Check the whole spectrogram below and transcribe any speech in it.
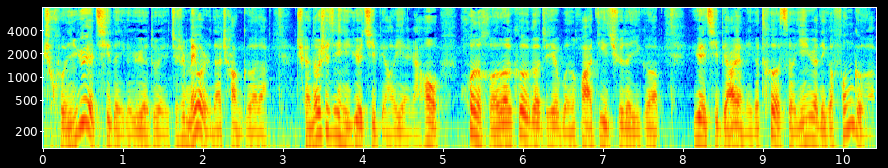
纯乐器的一个乐队，就是没有人在唱歌的，全都是进行乐器表演，然后混合了各个这些文化地区的一个乐器表演的一个特色音乐的一个风格。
